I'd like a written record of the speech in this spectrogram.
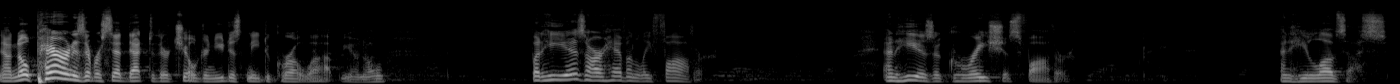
Now, no parent has ever said that to their children. You just need to grow up, you know. But He is our Heavenly Father. And He is a gracious Father. And He loves us.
